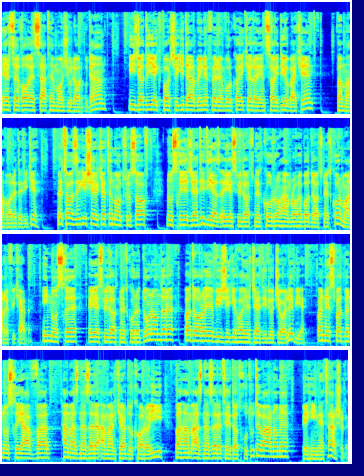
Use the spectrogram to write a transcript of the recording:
ارتقاء سطح ماژولار بودن ایجاد یکپارچگی در بین framework های client side ی و backend و موارد دیگه. به تازگی شرکت مایکروسافت نسخه جدیدی از ASP.NET Core رو همراه با .NET Core معرفی کرده. این نسخه ASP.NET Core دو نام داره و دارای ویژگی های جدید و جالبیه و نسبت به نسخه اول هم از نظر عملکرد و کارایی و هم از نظر تعداد خطوط برنامه بهینه تر شده.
